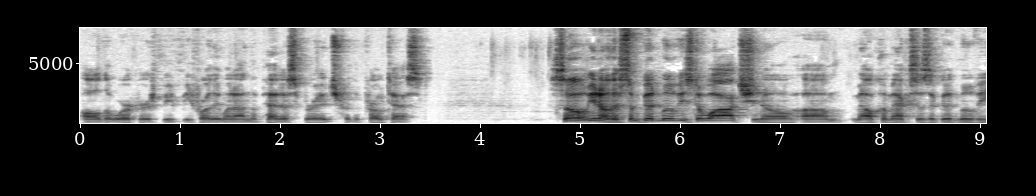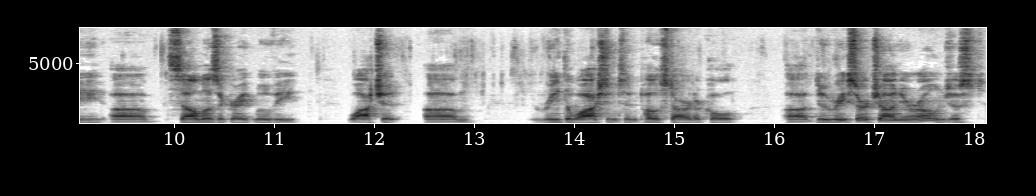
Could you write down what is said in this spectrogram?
all the workers be, before they went on the Pettus Bridge for the protest. So you know, there's some good movies to watch. You know, um, Malcolm X is a good movie. Uh, is a great movie. Watch it. Um, read the Washington Post article. Uh, do research on your own. Just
